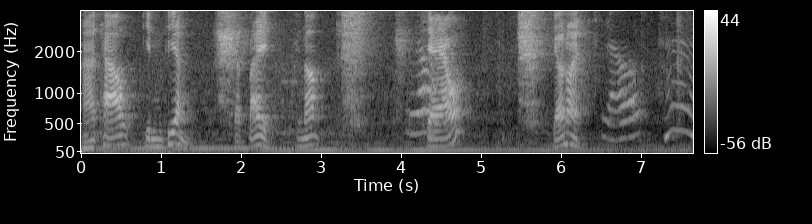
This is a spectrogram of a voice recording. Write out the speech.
หาเช้ากินเที่ยง จัดไปพี่น้องแจ๋วแจ๋วหน่อย แล้ว อืม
